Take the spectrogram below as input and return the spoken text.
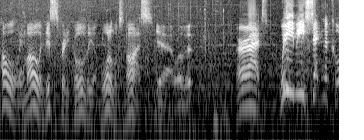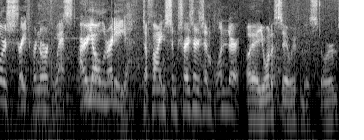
Holy moly! This is pretty cool. The water looks nice. Yeah, I love it. All right. We be setting a course straight for northwest. Are you all ready to find some treasures and plunder? Oh yeah, you want to stay away from those storms.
